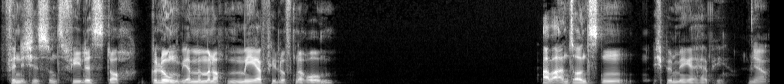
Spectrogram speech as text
finde ich, ist uns vieles doch gelungen. Wir haben immer noch mega viel Luft nach oben. Aber ansonsten, ich bin mega happy. Ja.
